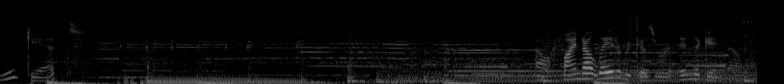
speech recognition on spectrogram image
You get... I'll find out later because we're in the game now.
